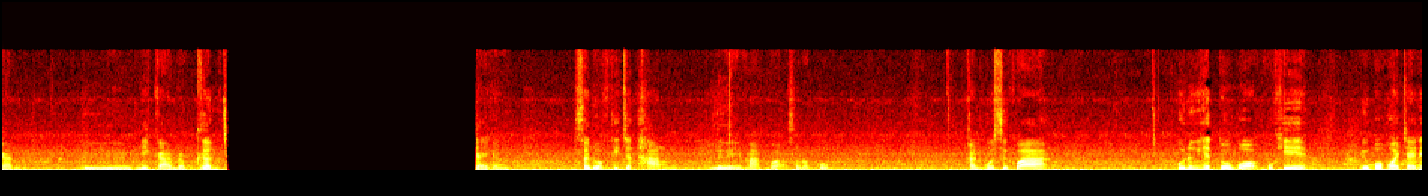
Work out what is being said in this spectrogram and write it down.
กัน หรือมีการแบบเครื่องใจกัน สะดวกที่จะถาม เลยมากกว่าสำหรับผมขันรู้สึกว่า ผู้หนึงเฮ็ดตัวบ่โอเค หรือบ่พอใจใน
